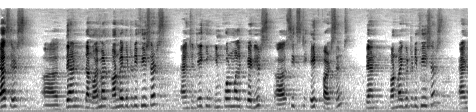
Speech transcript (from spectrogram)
assets than the non-migratory fishers and taking informal credits 68 percent than non-migratory fishers and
